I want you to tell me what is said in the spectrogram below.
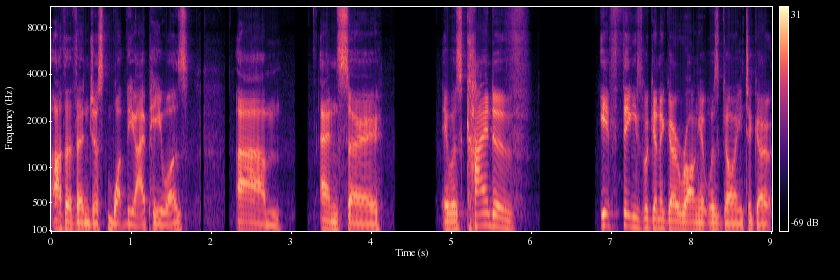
other than just what the IP was. Um, and so it was kind of if things were going to go wrong, it was going to go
